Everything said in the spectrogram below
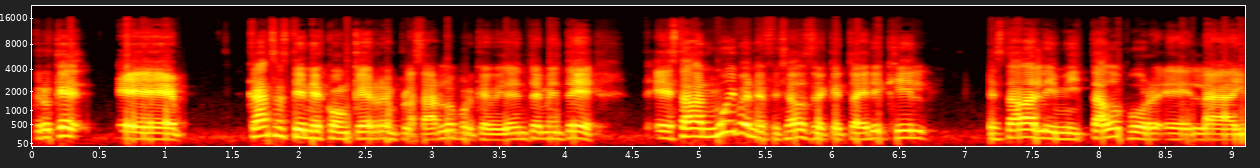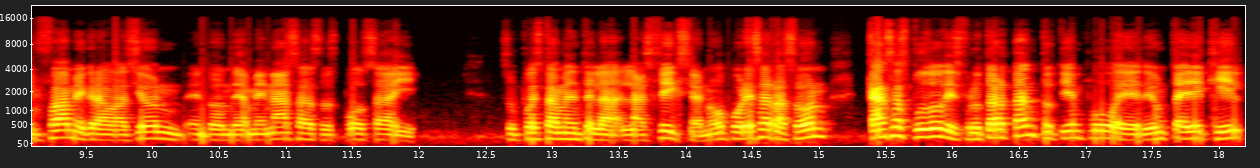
Creo que eh, Kansas tiene con qué reemplazarlo porque evidentemente estaban muy beneficiados de que Tyreek Hill estaba limitado por eh, la infame grabación en donde amenaza a su esposa y supuestamente la, asfixia, ¿no? Por esa razón, Kansas pudo disfrutar tanto tiempo eh, de un Tyreek Hill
